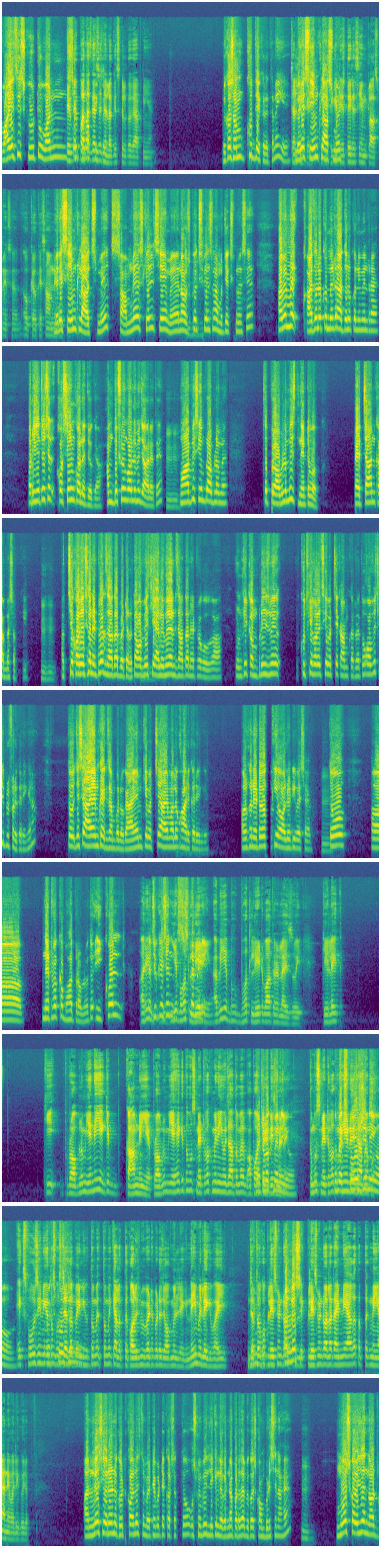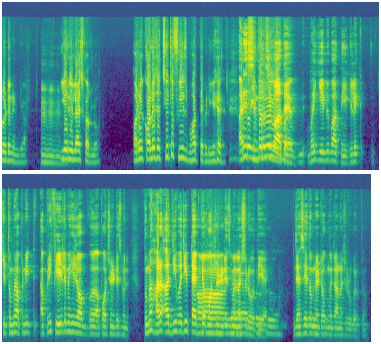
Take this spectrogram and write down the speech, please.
why is skew to one पता कैसे चला कि स्किल का गैप नहीं है? बिकॉज़ हम खुद देख रहे थे ना ये मेरे सेम क्लासमेट तेरे सेम क्लासमेट्स ओके ओके सामने मेरे सेम क्लास में सामने स्किल सेम है ना उसको हम्म। एक्सपीरियंस ना मुझे एक्सपीरियंस है। हमें आधे लोग को मिल रहा है आधे लोग को नहीं मिल रहा है। और ये तो चल सेम कॉलेज हो गया। हम डिफरेंट कॉलेज में जा रहे थे हम्म, वहाँ भी सेम प्रॉब्लम है। तो प्रॉब्लम इज़ नेटवर्क पहचान कम है सबकी। अच्छे कॉलेज का नेटवर्क ज़्यादा बेटर होता है ऑब्वियसली एल्यूमिनियम ज़्यादा नेटवर्क होगा। उनके कंपनीज़ में खुद के कॉलेज के बच्चे काम कर रहे हैं तो ऑब्वियसली प्रेफर करेंगे ना। तो जैसे आईएम का एग्ज़ाम्पल होगा आईएम के बच्चे आईएम वालों को हायर करेंगे और उनका नेटवर्क की ऑलरेडी वैसा है। हम्म। तो नेटवर्क का बहुत प्रॉब्लम है। तो इक्वल अरे एजुकेशन ये बहुत लेट अभी ये बहुत लेट बात रियलाइज़ हुई कि लाइक कि प्रॉब्लम ये नहीं है कि काम नहीं है। प्रॉब्लम ये है कि तुम उस नेटवर्क में नहीं हो जहाँ तुम्हें अपॉर्चुनिटीज़ मिले। तुम उस नेटवर्क में ही नहीं हो एक्सपोज ही। नहीं हो तुम उस जगह पे नहीं हो। तुम्हें तुम्हें क्या लगता है कॉलेज में बैठे बैठे जॉब मिल जाएगी? नहीं मिलेगी भाई। जब तक प्लेसमेंट प्लेसमेंट वाला टाइम नहीं आएगा तब तक नहीं आने वाली कोई job unless you are in good college तुम बैठे बैठे कर सकते हो। उसमें भी लेकिन लगना पड़ता है बिकॉज़ कॉम्पिटिशन है। Most college are not good in India ये रियलाइज़ कर लो। और अगर कॉलेज अच्छी है तो फ़ीस बहुत तगड़ी है। अरे तो सिंपल सी बात है। भाई ये भी बात नहीं है कि लाइक कि तुम्हें अपनी अपनी फ़ील्ड में ही जॉब अपॉर्चुनिटीज़ मिले तुम्हें हर अजीब अजीब टाइप की अपॉर्चुनिटीज़ हाँ, मिलना शुरू होती है। जैसे ही तुम नेटवर्क में जाना शुरू करते हो।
